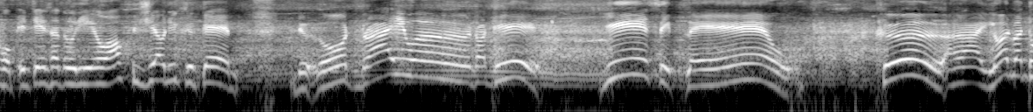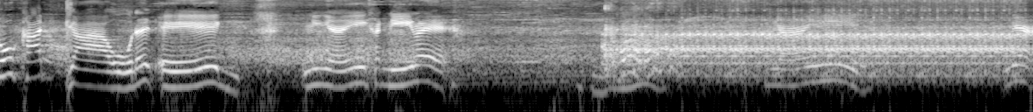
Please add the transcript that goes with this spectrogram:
ดีครับผม NJ Studio Official นี่คือเกม The Road Driver ตอนที่ 20 แล้ว คืออะไรรถบรรทุกคันเก่านั่นเอง นี่ไง คันนี้แหละไงเนี่ย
